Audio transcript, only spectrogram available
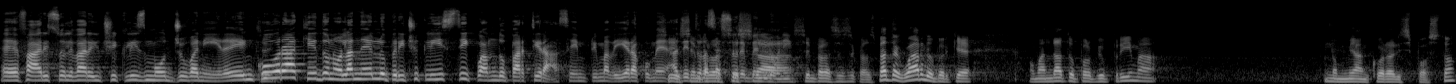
eh, fa risollevare il ciclismo giovanile. E ancora sì. chiedono l'anello per i ciclisti quando partirà, se in primavera, come sì, ha detto l'assessore Belloni. Sempre la stessa cosa. Aspetta, guardo perché ho mandato proprio prima non mi ha ancora risposto.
